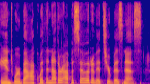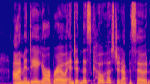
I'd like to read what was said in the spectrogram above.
And we're back with another episode of It's Your Business. I'm India Yarbrough, and in this co hosted episode,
